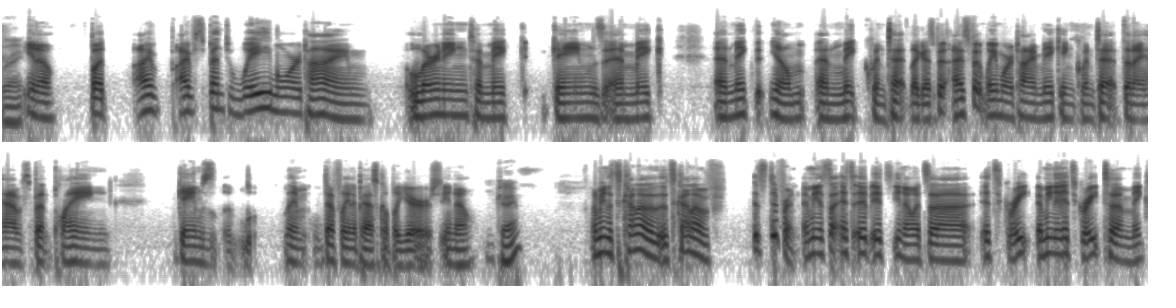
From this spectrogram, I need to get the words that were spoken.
Right. you know. But I've I've spent way more time learning to make games and make and make the, you know and make quintet. Like I spent I spent way more time making quintet than I have spent playing games. Definitely in the past couple of years, you know. Okay. I mean, it's kind of, it's kind of, it's different. I mean, it's, it's, it's, you know, it's, uh, it's great. I mean, it's great to make,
